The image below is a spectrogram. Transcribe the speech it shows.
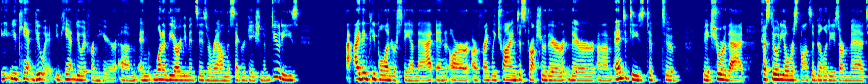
you can't do it. You can't do it from here. Um, and one of the arguments is around the segregation of duties. I think people understand that and are are frankly trying to structure their their um, entities to to make sure that custodial responsibilities are met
